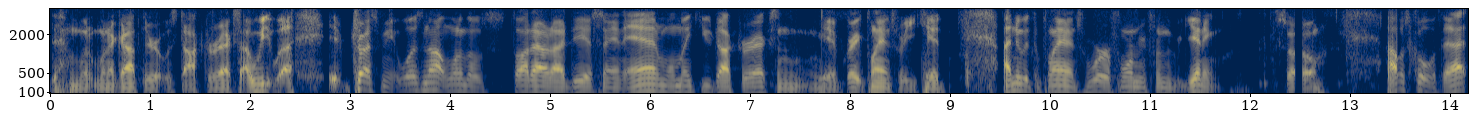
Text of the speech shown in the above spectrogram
when, when I got there, it was Doctor X. I, we, uh, it, trust me, it was not one of those thought out ideas saying, "And we'll make you Doctor X, and we have great plans for you, kid." I knew what the plans were for me from the beginning, so I was cool with that.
